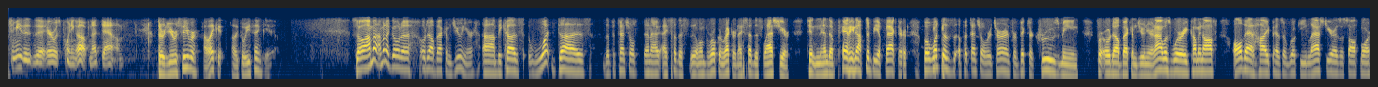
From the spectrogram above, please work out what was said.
know. To me, the the arrow is pointing up, not down. Third year receiver. I like it. I like the way you think. Yeah. So I'm I'm going to go to Odell Beckham Jr. Uh, because what does the potential? And I, I said this on a broken record. I said this last year. Didn't end up panning out to be a factor. But what does a potential return for Victor Cruz mean for Odell Beckham Jr.? And I was worried coming off all that hype as a rookie last year as a sophomore,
